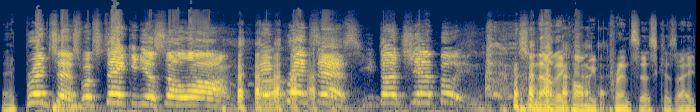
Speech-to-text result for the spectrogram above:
Hey, Princess, what's taking you so long? Hey, Princess, you done shampooing? so now they call me Princess because I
